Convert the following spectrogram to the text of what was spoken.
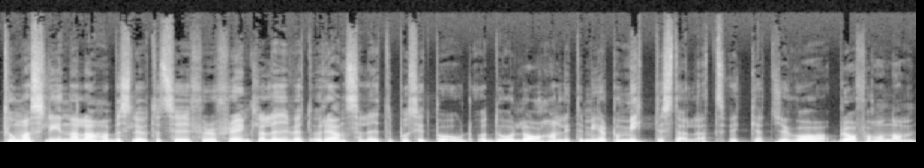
Thomas Linnala har beslutat sig för att förenkla livet och rensa lite på sitt bord och då la han lite mer på mitt istället, vilket ju var bra för honom.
